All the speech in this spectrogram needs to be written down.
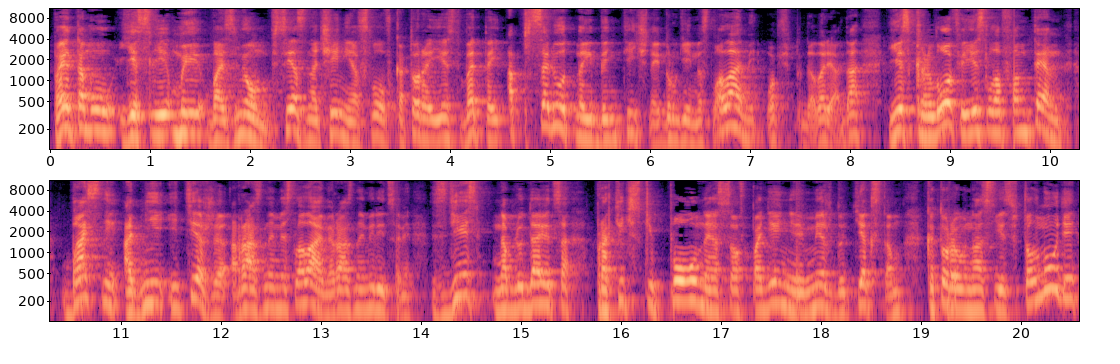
Поэтому, если мы возьмем все значения слов, которые есть в этой абсолютно идентичной другими словами, в общем-то говоря, да, есть Крылов и есть Лафонтен, басни одни и те же, разными словами, разными лицами. Здесь наблюдается практически полное совпадение между текстом, который у нас есть в Талмуде,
